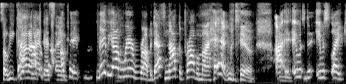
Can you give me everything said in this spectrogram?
so he kind of had that pro- same. Okay, maybe I'm weird, Rod, but that's not the problem I had with him. I Mhm. it was it was like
